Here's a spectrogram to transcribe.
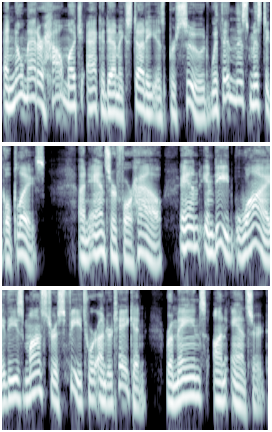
and no matter how much academic study is pursued within this mystical place, an answer for how, and indeed why these monstrous feats were undertaken, remains unanswered.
